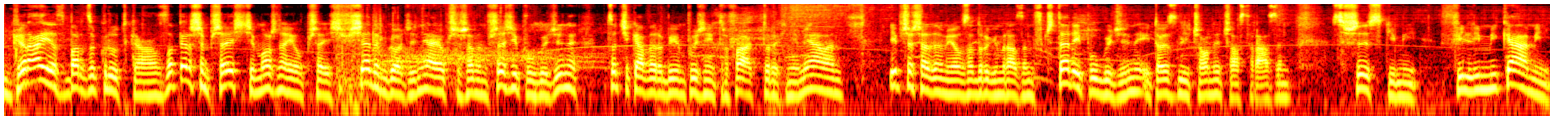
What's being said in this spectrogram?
Gra jest bardzo krótka. Za pierwszym przejściem można ją przejść w 7 godzin. Ja ją przeszedłem w 6,5 godziny. Co ciekawe, robiłem później trofea, których nie miałem. I przeszedłem ją za drugim razem w 4,5 godziny i to jest liczony czas razem z wszystkimi filmikami.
